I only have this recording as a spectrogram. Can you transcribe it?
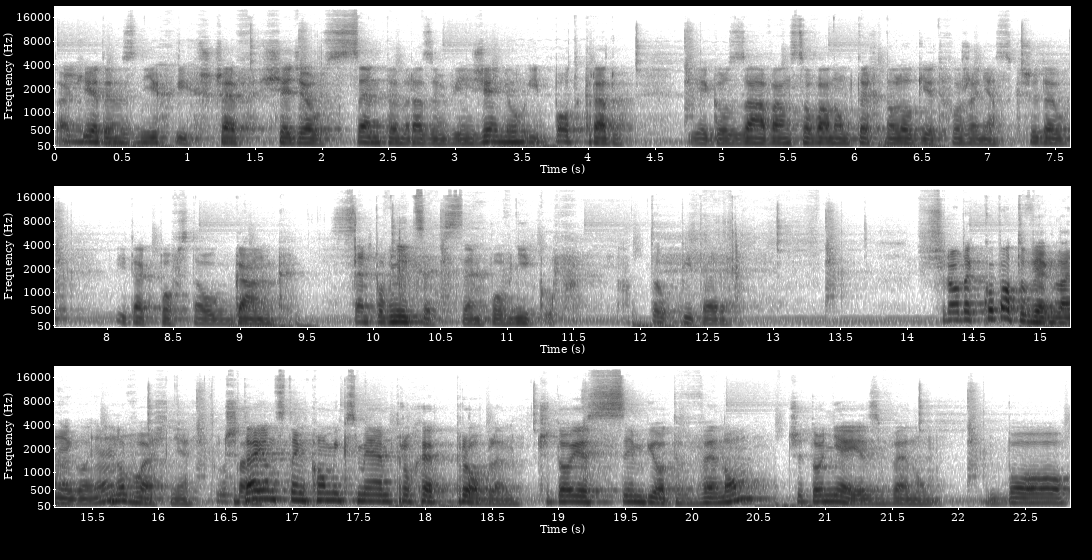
Tak, i... jeden z nich, ich szef, siedział z Sępem razem w więzieniu i podkradł jego zaawansowaną technologię tworzenia skrzydeł i tak powstał gang Sępownicy. sępowników. Tu Peter. Środek kłopotów jak dla niego, nie? No właśnie. Czytając ten komiks miałem trochę problem. Czy to jest symbiot Venom, czy to nie jest Venom? Bo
